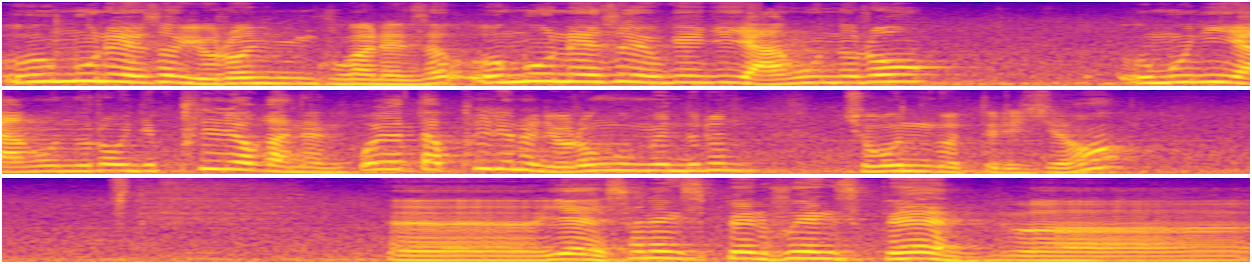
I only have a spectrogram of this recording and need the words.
의문에서 이런 구간에서 의문에서 요게 이제 양운으로 의문이 양운으로 이제 풀려가는 꼬였다 풀리는 이런 국면들은 좋은 것들이죠. 에, 예, 선행 스팬, 후행 스팬, 어,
